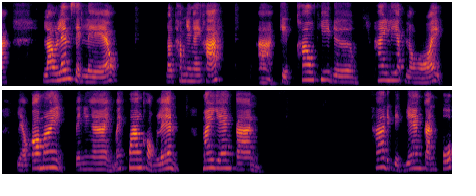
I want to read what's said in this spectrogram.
ะ เราเล่นเสร็จแล้ว เราทำยังไงคะ อ่าเก็บเข้าที่เดิมให้เรียบร้อย แล้วก็ไม่เป็นยังไง ไม่คว้างของเล่น ไม่แย่งกัน ถ้าเด็กๆแย่งกันปุ๊บ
